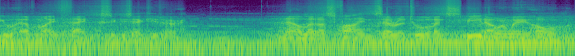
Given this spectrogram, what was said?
You have my thanks, Executor. Now let us find Zeratul and speed our way home.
